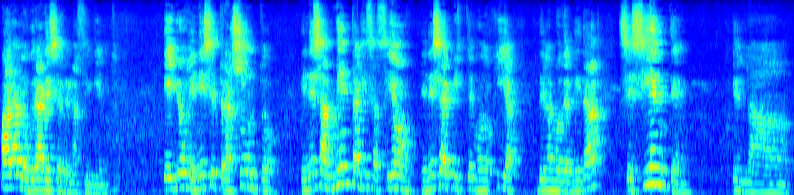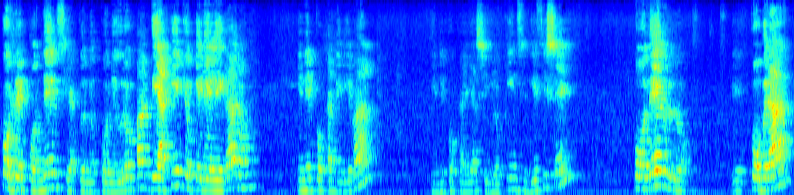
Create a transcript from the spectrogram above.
para lograr ese renacimiento. Ellos en ese trasunto, en esa mentalización, en esa epistemología de la modernidad, se sienten en la correspondencia con, Europa de aquello que le legaron en época medieval, en época ya siglo XV, XVI, poderlo eh, cobrar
